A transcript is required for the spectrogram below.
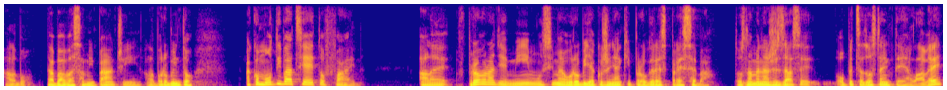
alebo tá baba sa mi páči, alebo robím to. Ako motivácia je to fajn, ale v prvom rade my musíme urobiť akože nejaký progres pre seba. To znamená, že zase opäť sa dostanem k tej hlave,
